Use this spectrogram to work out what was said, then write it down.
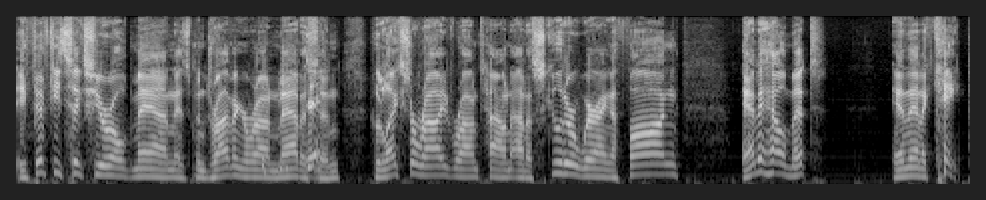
a 56 year old man has been driving around Madison who likes to ride around town on a scooter wearing a thong and a helmet and then a cape.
